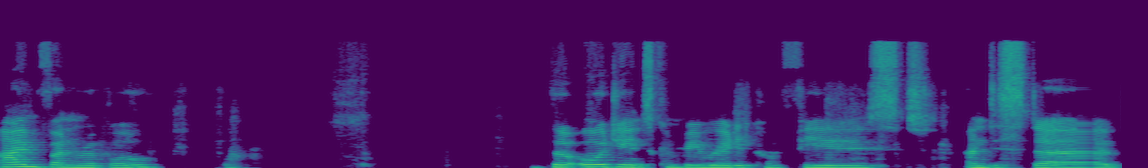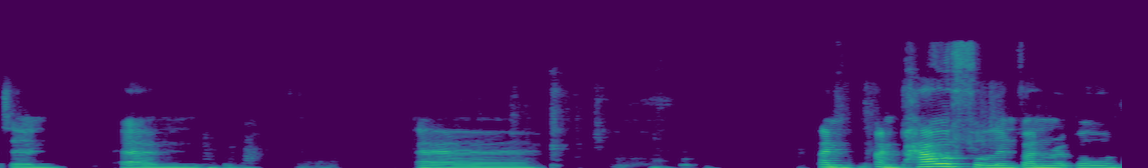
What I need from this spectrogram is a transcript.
I'm vulnerable. The audience can be really confused and disturbed and um, uh, I'm I'm powerful and vulnerable.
